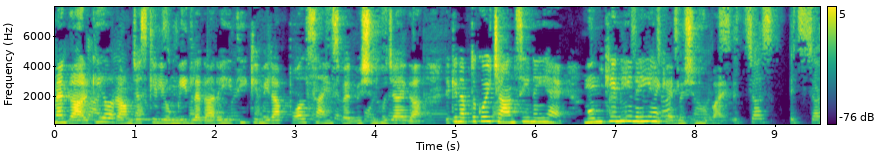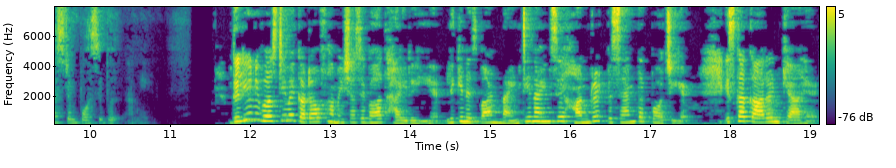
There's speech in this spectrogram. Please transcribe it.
मैं गार्गी और रामजस के लिए उम्मीद लगा रही थी कि मेरा पॉल साइंस में एडमिशन हो जाएगा। लेकिन अब तो कोई चांस ही नहीं है। मुमकिन ही नहीं है कि एडमिशन हो पाए। It's just, it's Delhi university में कट ऑफ़ हमेशा से बहुत हाई रही है, लेकिन इस बार 99 से 100 परसेंट तक पहुँची है। इसका कारण क्या है?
